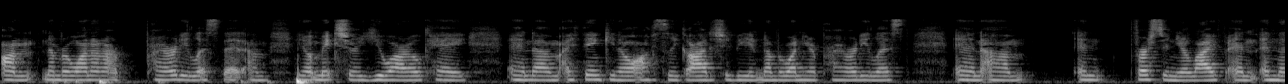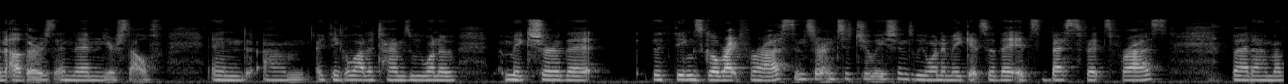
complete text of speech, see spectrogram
on number one on our priority list that, um, you know, make sure you are okay. And um, I think, you know, obviously God should be number one in your priority list. And, um, and first in your life and, and then others and then yourself. And um, I think a lot of times we want to make sure that the things go right for us in certain situations. We want to make it so that it's best fits for us. But um, a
